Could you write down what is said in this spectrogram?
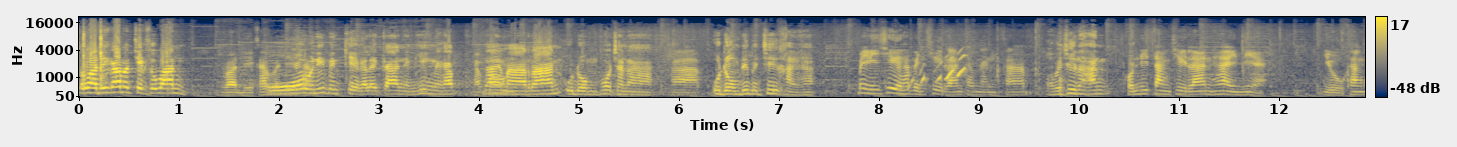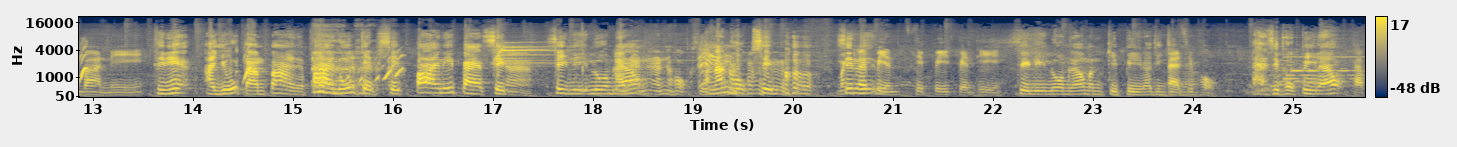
สวัสดีครับอาเจกสุวรรณสวัสดีครับโอ้สวัสดีครับ วันนี้เป็นเกียรติกับรายการอย่างยิ่งนะครับครับได้ผมมาร้านอุดมโภชนา ครับ อุดมที่เป็นชื่อใครฮะไม่มีชื่อครับเป็นชื่อร้านเท่านั้นครับ อ๋อเป็นชื่อร้านคนที่ตั้งชื่อร้านให้เนี่ย อยู่ข้างบ้านนี้ ทีนี้อายุตามป้ายเนี่ยป้ายนู้น 70 ป้ายนี้ อ่า 80สิริรวมอันแล้ว นั้นอันหกสิบอันนั้น 60เออมันสิเลยริเปลี่ยนสิบปีเปลี่ยนที สิริรวมแล้วมันกี่ปีแล้วจริงๆแปนะดสิบหก86 ปีแล้ว ครับ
